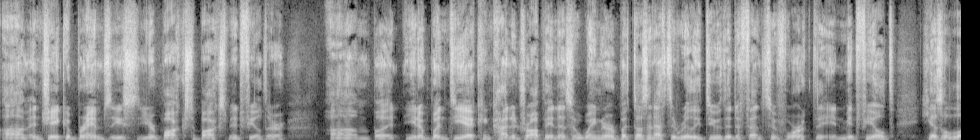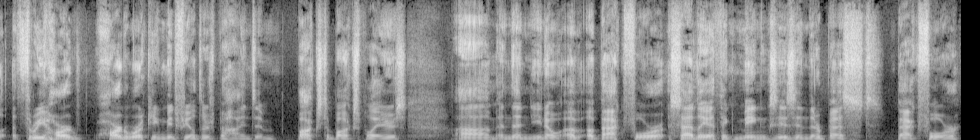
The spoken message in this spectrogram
Um, and Jacob Ramsey, so your box to box midfielder. Um, but you know, Buendia can kind of drop in as a winger, but doesn't have to really do the defensive work that in midfield. He has a lo- three hard hard-working midfielders behind him, box to box players, um, and then you know a, a back four. Sadly, I think Mings is in their best back four,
